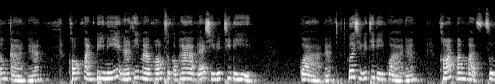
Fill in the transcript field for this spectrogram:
ต้องการนะของขวัญปีนี้นะที่มาพร้อมสุขภาพและชีวิตที่ดีกว่านะเพื่อชีวิตที่ดีกว่านะคอร์สบำบัดสุด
